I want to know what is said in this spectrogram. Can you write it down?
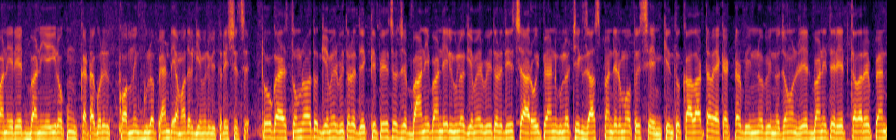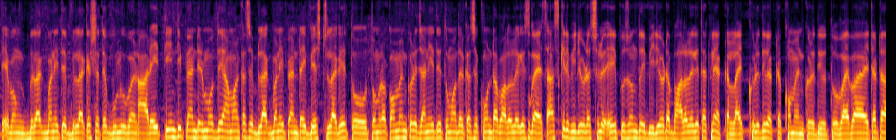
বানি রেড বানি এইরকম ক্যাটাগরির অনেকগুলো প্যান্টই আমাদের গেমের ভিতরে এসেছে। তো গাইস তোমরা হয়তো গেমের ভিতরে দেখতে পেয়েছ যে বানি বান্ডিলগুলো গেমের ভিতরে দিয়েছে, আর ওই প্যান্টগুলো ঠিক জাস্ট প্যান্টের মতোই সেম কিন্তু কালারটাও এক একটা ভিন্ন ভিন্ন। যেমন রেড বানিতে রেড কালারের প্যান্ট এবং ব্ল্যাক বানিতে ব্ল্যাকের সাথে ব্লু বান আর এই তিনটি প্যান্টের মধ্যে আমার কাছে ব্ল্যাক বানি প্যান্টটাই বেস্ট লাগে। তো তোমরা কমেন্ট করে জানিয়ে দিও তোমাদের কাছে কোনটা ভালো লেগেছে। গাইস আজকের ভিডিওটা ছিল এই পর্যন্ত এই ভিডিওটা ভালো লেগে থাকলে একটা লাইক করে দিও, একটা কমেন্ট করে দিও। তো বাই বাই টাটা।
